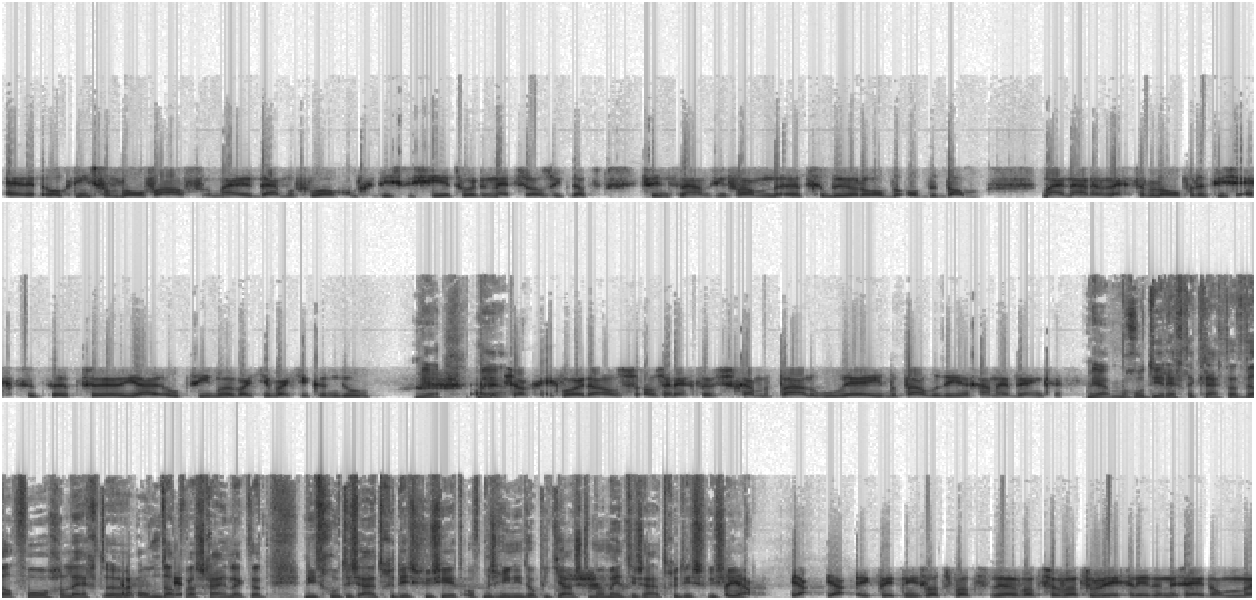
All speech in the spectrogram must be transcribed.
En ook niet van bovenaf, maar daar moet gewoon goed gediscussieerd worden. Net zoals ik dat vind ten aanzien van het gebeuren op de, op de Dam. Maar naar een rechter lopen, dat is echt het, het uh, ja, ultieme wat je, wat je kunt doen. Ja, maar ja. Gek worden als, als rechters gaan bepalen hoe wij bepaalde dingen gaan herdenken. Ja, maar goed, die rechter krijgt dat wel voorgelegd... Uh, omdat ja. waarschijnlijk dat niet goed is uitgediscussieerd... of misschien niet op het juiste moment is uitgediscussieerd. Ja, ja, ja ik weet niet wat, wat, uh, wat, wat beweegredenen zijn om uh,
